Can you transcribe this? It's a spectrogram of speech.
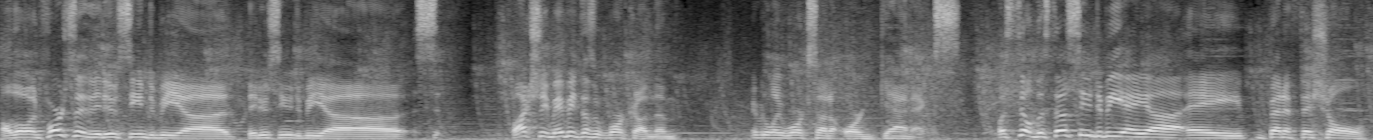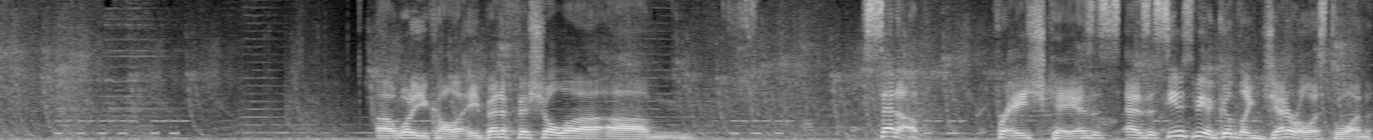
Although unfortunately, they do seem to be uh, they do seem to be uh, well, actually, maybe it doesn't work on them. Maybe it only works on organics. But still, this does seem to be a uh, a beneficial. Uh, what do you call it? A beneficial uh, um, setup for HK, as it, as it seems to be a good like generalist one.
